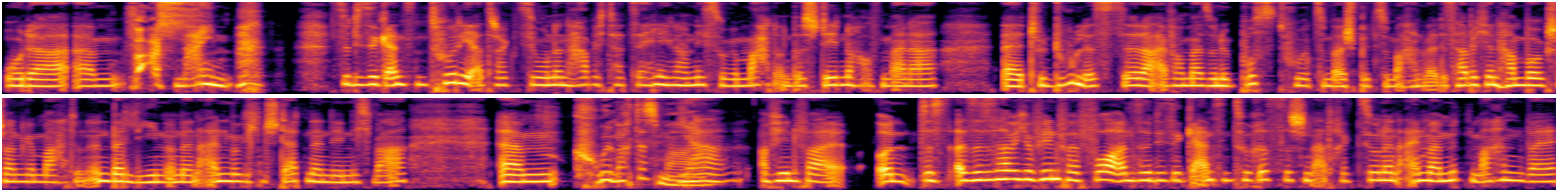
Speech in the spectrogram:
Oder ähm, Was? Nein. So diese ganzen Touri-Attraktionen habe ich tatsächlich noch nicht so gemacht und das steht noch auf meiner äh, To-Do-Liste, da einfach mal so eine Bustour zum Beispiel zu machen, weil das habe ich in Hamburg schon gemacht und in Berlin und in allen möglichen Städten, in denen ich war. Ähm, Cool, mach das mal. ja, auf jeden Fall. Und das, also das habe ich auf jeden Fall vor und so diese ganzen touristischen Attraktionen einmal mitmachen, weil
